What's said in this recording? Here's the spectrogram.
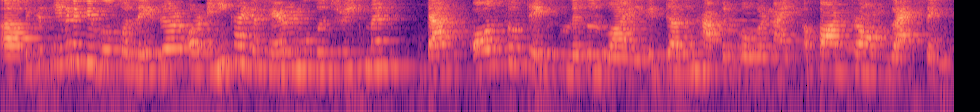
Uh, because even if you go for laser or any kind of hair removal treatment that also takes a little while. It doesn't happen overnight apart from waxing.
